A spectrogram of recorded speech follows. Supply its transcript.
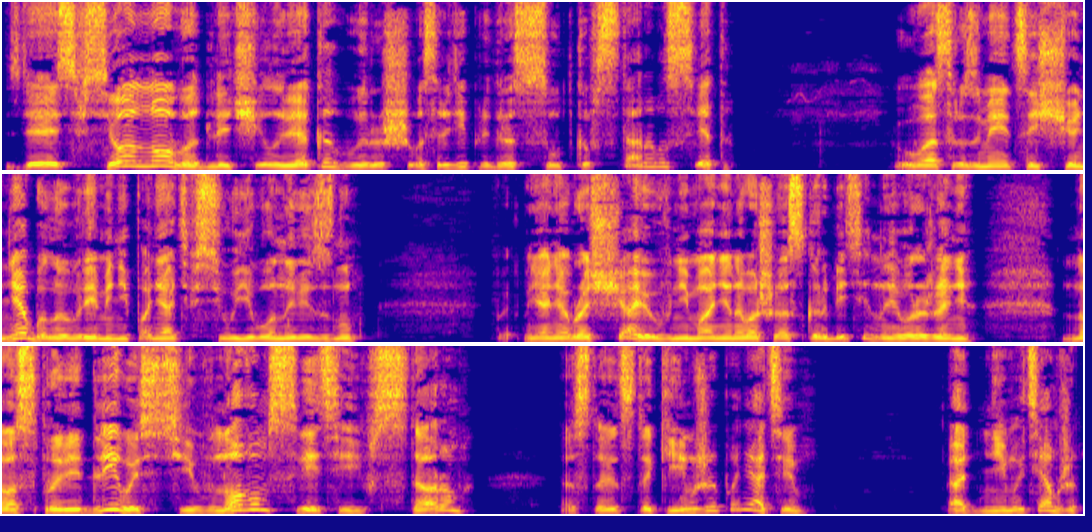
Здесь все ново для человека, выросшего среди предрассудков старого света. У вас, разумеется, еще не было времени понять всю его новизну, поэтому я не обращаю внимания на ваши оскорбительные выражения. Но справедливость и в новом свете, и в старом остается таким же понятием, одним и тем же.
